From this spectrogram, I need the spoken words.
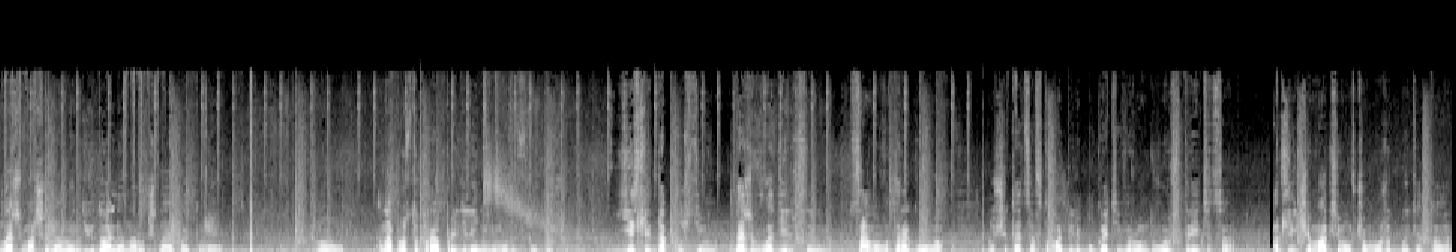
Наша машина, она индивидуальная, она ручная, поэтому, ну, она просто по определению не может стоить дешево если, допустим, даже владельцы самого дорогого, ну, считается автомобиля Bugatti Veyron 2 встретятся, отличие максимум в чем может быть, это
